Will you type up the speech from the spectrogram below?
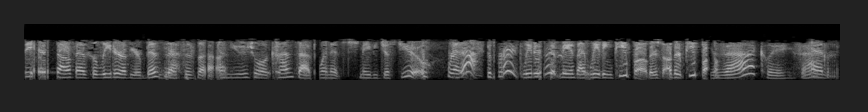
see yourself as the leader of your business yes. is an unusual concept when it's maybe just you, right? Yeah, because right. leadership right. means I'm leading people. There's other people. Exactly, exactly. And,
